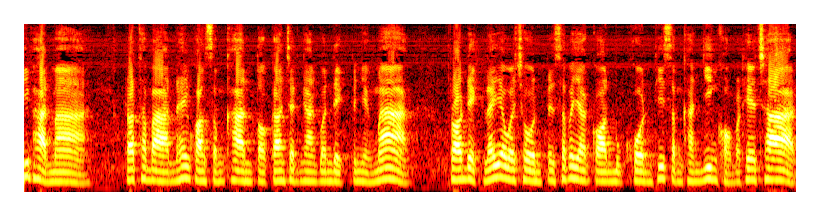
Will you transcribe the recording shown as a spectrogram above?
ที่ผ่านมา รัฐบาลได้ให้ความสำคัญต่อการจัดงานวันเด็กเป็นอย่างมาก เพราะเด็กและเยาวชนเป็นทรัพยากรบุคคลที่สำคัญยิ่งของประเทศชาติ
